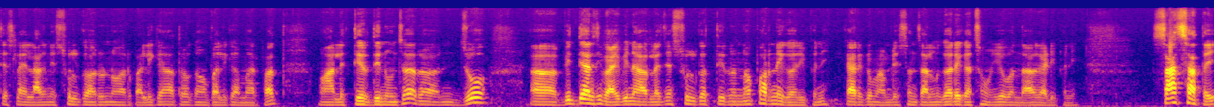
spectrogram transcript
त्यसलाई लाग्ने शुल्कहरू नगरपालिका अथवा गाउँपालिका मार्फत उहाँहरूले तिर्दिनुहुन्छ र जो विद्यार्थी भाइ बहिनीहरूलाई चाहिँ शुल्क तिर्न नपर्ने गरी पनि कार्यक्रम हामीले सञ्चालन गरेका छौँ योभन्दा अगाडि पनि। साथसाथै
